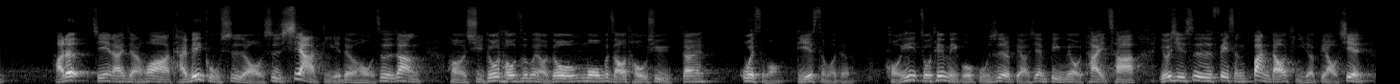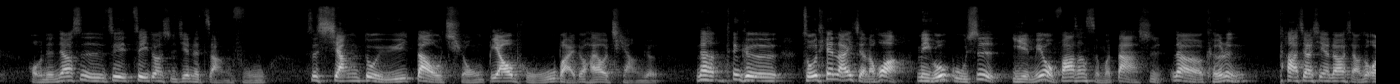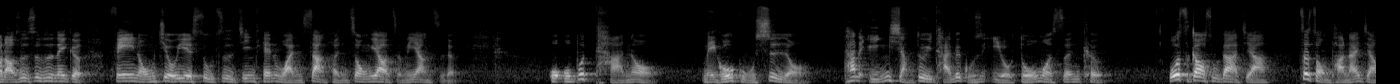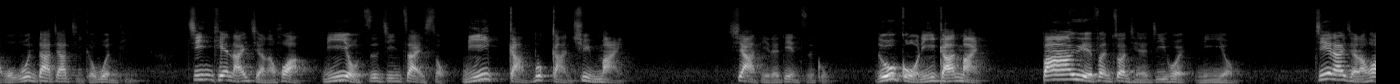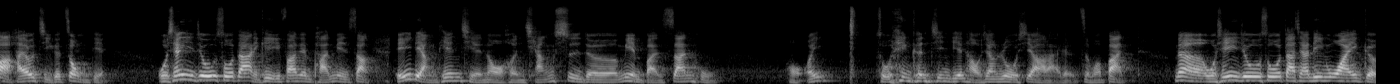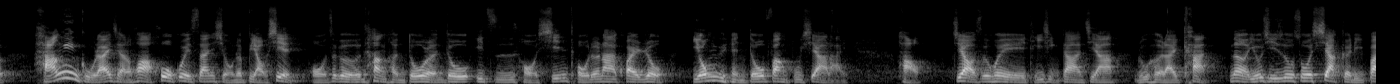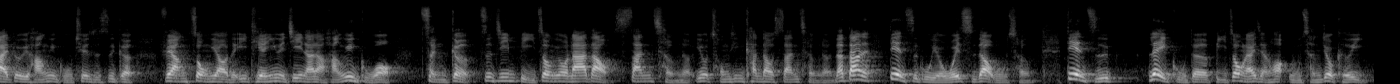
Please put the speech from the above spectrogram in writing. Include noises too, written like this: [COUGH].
好的，今天来讲的话，台北股市哦是下跌的哦，这让呃许多投资朋友都摸不着头绪。但为什么跌什么的？哦，因为昨天美国股市的表现并没有太差，尤其是费城半导体的表现哦，人家是这这一段时间的涨幅是相对于道琼标普五百都还要强的。[LAUGHS] 那那个昨天来讲的话，美国股市也没有发生什么大事。那可能大家现在都要想说，哦，老师是不是那个非农就业数字今天晚上很重要，怎么样子的？我我不谈哦，美国股市哦，它的影响对于台北股市有多么深刻？我只告诉大家，这种盘来讲，我问大家几个问题：今天来讲的话，你有资金在手，你敢不敢去买下跌的电子股？如果你敢买，八月份赚钱的机会你有。今天来讲的话，还有几个重点。我相信就是说，大家你可以发现盘面上，诶，两天前哦很强势的面板三虎，哦，诶，[LAUGHS] 昨天跟今天好像弱下来了，怎么办？那我相信就是说，大家另外一个航运股来讲的话，货柜三雄的表现，哦，这个让很多人都一直哦心头的那块肉永远都放不下来。好。季老师会提醒大家如何来看，那尤其是说下个礼拜对于航运股确实是个非常重要的一天，因为今天来讲航运股哦，整个资金比重又拉到三成了，又重新看到三成了。那当然电子股有维持到五成，电子类股的比重来讲的话，五成就可以。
